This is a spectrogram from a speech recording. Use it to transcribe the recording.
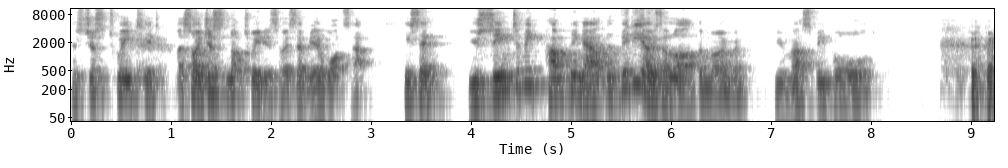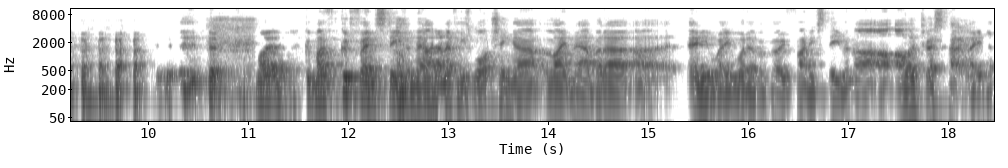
has just tweeted. Uh, sorry, just not tweeted. so Sorry, sent me a WhatsApp. He said, "You seem to be pumping out the videos a lot at the moment. You must be bored." my my good friend Stephen there. I don't know if he's watching uh, right now, but uh, uh, anyway, whatever. Very funny, Stephen. I, I'll, I'll address that later.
